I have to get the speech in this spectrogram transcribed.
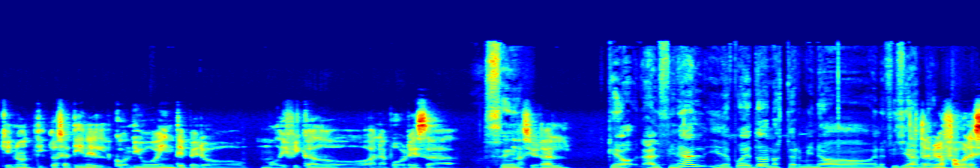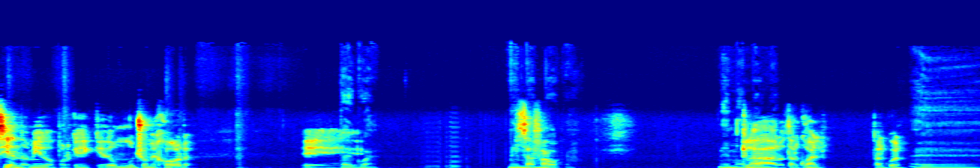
que no. O sea, tiene el Condivo 20, pero modificado a la pobreza sí. nacional. Que al final y después de todo nos terminó Nos beneficiando. terminó favoreciendo, amigo, porque quedó mucho mejor. eh, Tal cual. Mismo en boca. Mismo Claro, tal cual. Tal cual. Eh,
